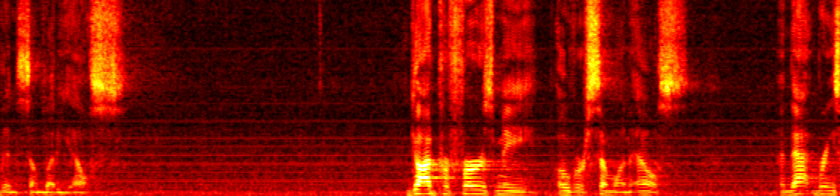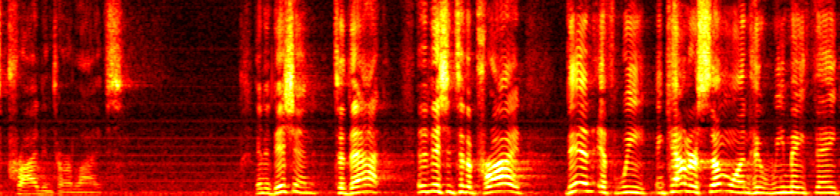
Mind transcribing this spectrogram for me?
than somebody else. God prefers me over someone else. And that brings pride into our lives. In addition to that, in addition to the pride, then if we encounter someone who we may think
